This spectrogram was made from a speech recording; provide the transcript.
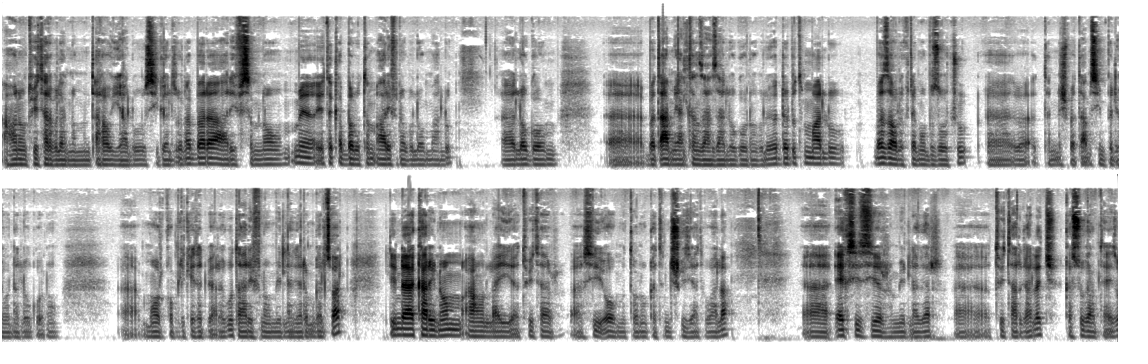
አሁንም ትዊተር ብለን ነው የምንጠራው እያሉ ሲገልጹ ነበረ። አሪፍ ስም ነው የተቀበሉትም አሪፍ ነው ብለውም አሉ። ሎጎም በጣም ያልተንዛዛ ሎጎ ነው ብሎ የወደዱትም አሉ በዛው ልክ ደግሞ ብዙዎቹ ትንሽ በጣም simple የሆነ ሎጎ ነው more complicated ቢያደረጉት አሪፍ ነው የሚል ነገርም ገልጿል። Linda Yaccarino ም አሁን ላይ የ Twitter CEO የምትሆኑ ከትንሽ ጊዜያት በኋላ X CEO የሚል ነገር ትዊት አድርጋለች። ከእሱ ጋርም ተያይዞ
